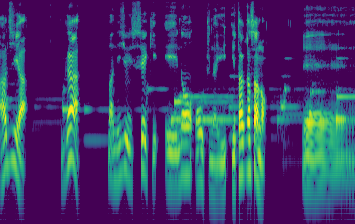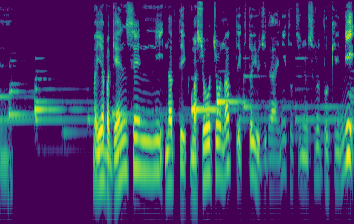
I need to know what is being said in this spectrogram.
アジアが、まあ、21世紀の大きな豊かさの、えーまあ、いわば源泉になっていく、まあ、象徴になっていくという時代に突入するときに、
